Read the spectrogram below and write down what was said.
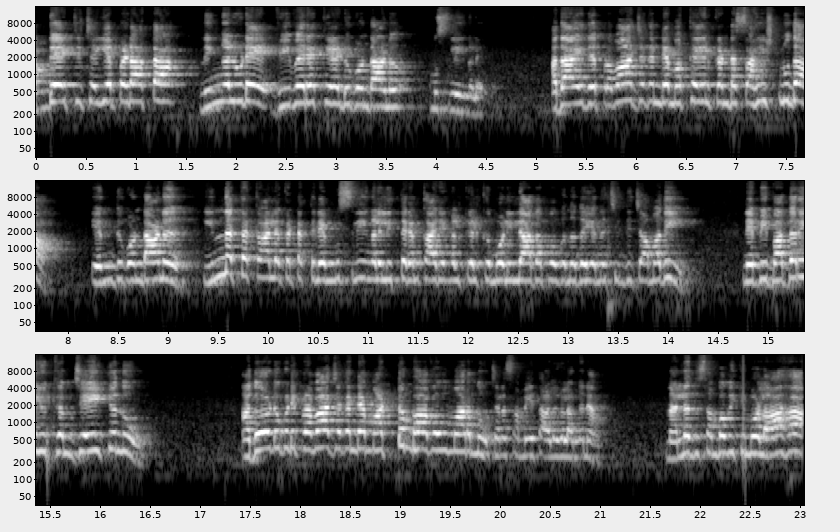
അപ്ഡേറ്റ് ചെയ്യപ്പെടാത്ത നിങ്ങളുടെ വിവരക്കേട് കൊണ്ടാണ് മുസ്ലിങ്ങളെ. അതായത് പ്രവാചകന്റെ മക്കയിൽ കണ്ട സഹിഷ്ണുത. എന്തുകൊണ്ടാണ് ഇന്നത്തെ കാലഘട്ടത്തിലെ മുസ്ലിങ്ങളിൽ ഇത്തരം കാര്യങ്ങൾ കേൾക്കുമ്പോൾ ഇല്ലാതെ പോകുന്നത് എന്ന് ചിന്തിച്ചാൽ മതി. നബി ബദർ യുദ്ധം ജയിക്കുന്നു. അതോടുകൂടി പ്രവാചകന്റെ മട്ടും ഭാവവും മാറുന്നു. ചില സമയത്ത് ആളുകൾ അങ്ങനെ. നല്ലത് സംഭവിക്കുമ്പോൾ ആഹാ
